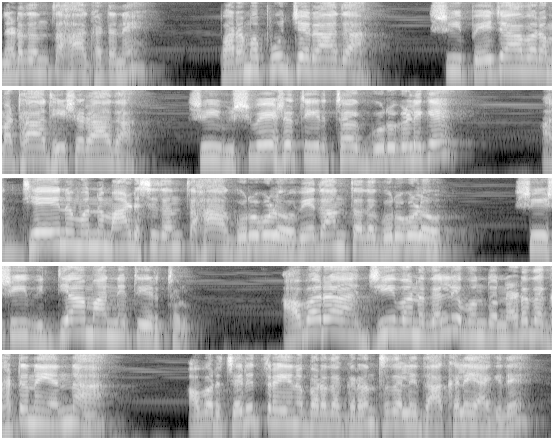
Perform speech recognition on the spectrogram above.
ನಡೆದಂತಹ ಘಟನೆ. ಪರಮಪೂಜ್ಯರಾದ ಶ್ರೀ ಪೇಜಾವರ ಮಠಾಧೀಶರಾದ ಶ್ರೀ ವಿಶ್ವೇಶತೀರ್ಥ ಗುರುಗಳಿಗೆ ಅಧ್ಯಯನವನ್ನು ಮಾಡಿಸಿದಂತಹ ಗುರುಗಳು, ವೇದಾಂತದ ಗುರುಗಳು ಶ್ರೀ ಶ್ರೀ ವಿದ್ಯಾಮಾನ್ಯ ತೀರ್ಥರು. ಅವರ ಜೀವನದಲ್ಲಿ ಒಂದು ನಡೆದ ಘಟನೆಯನ್ನು ಅವರ ಚರಿತ್ರೆಯನ್ನು ಬರೆದ ಗ್ರಂಥದಲ್ಲಿ ದಾಖಲೆಯಾಗಿದೆ.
